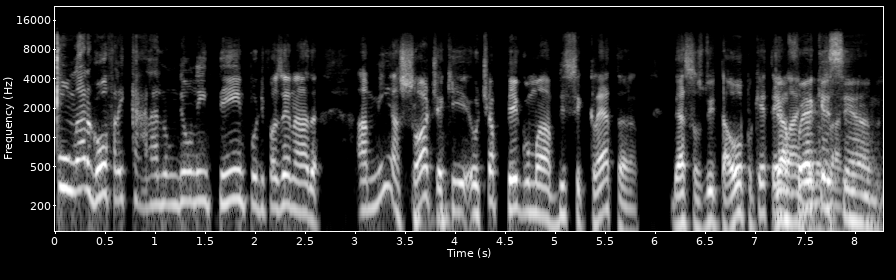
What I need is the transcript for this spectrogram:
pum, largou. Falei, caralho, não deu nem tempo de fazer nada. A minha sorte é que eu tinha pego uma bicicleta dessas do Itaú, porque tem Já lá. foi aquecendo.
